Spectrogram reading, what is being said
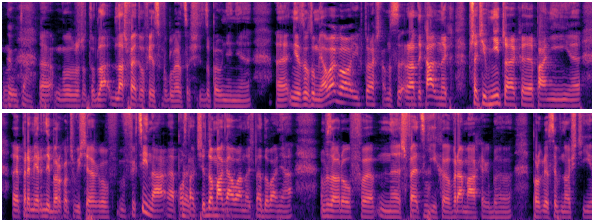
Był, tak. E, że to dla, dla Szwedów jest w ogóle coś zupełnie nie, niezrozumiałego i któraś tam z radykalnych przeciwniczek pani premier Nyborg, oczywiście fikcyjna postać, Tak. się domagała naśladowania wzorów szwedzkich w ramach jakby progresywności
